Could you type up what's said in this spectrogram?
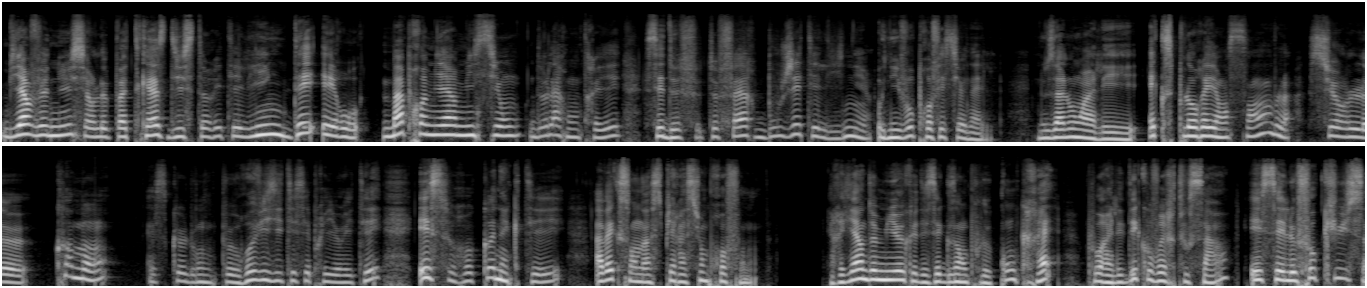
Bienvenue sur le podcast du storytelling des héros. Ma première mission de la rentrée, c'est de te faire bouger tes lignes au niveau professionnel. Nous allons aller explorer ensemble sur le comment est-ce que l'on peut revisiter ses priorités et se reconnecter avec son inspiration profonde. Rien de mieux que des exemples concrets pour aller découvrir tout ça. Et c'est le focus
